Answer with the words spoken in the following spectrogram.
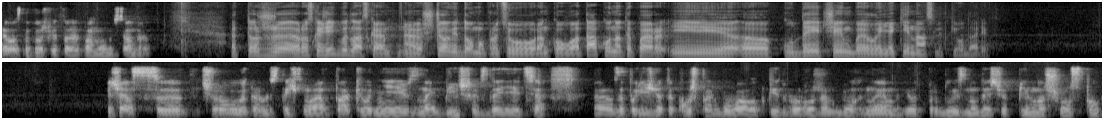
Я вас також вітаю, пане Олександре. Тож е, розкажіть, будь ласка, е, що відомо про цю ранкову атаку на тепер, і е, куди чим били, які наслідки ударів? Під час чергової терористичної атаки, однією з найбільших, здається, е, Запоріжжя також перебувало під ворожим вогнем. І от приблизно десь от пів на шосту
